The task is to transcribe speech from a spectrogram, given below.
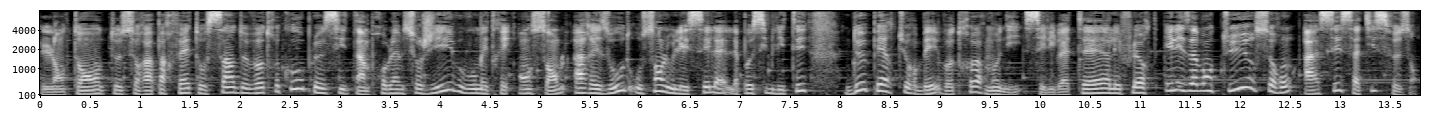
L'entente sera parfaite au sein de votre couple. Si un problème surgit, vous vous mettrez ensemble à résoudre ou sans lui laisser la, la possibilité de perturber votre harmonie. Célibataire, les flirts et les aventures seront assez satisfaisants.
